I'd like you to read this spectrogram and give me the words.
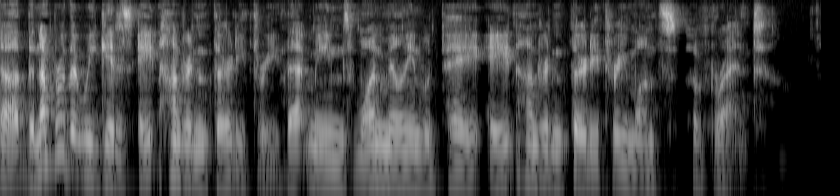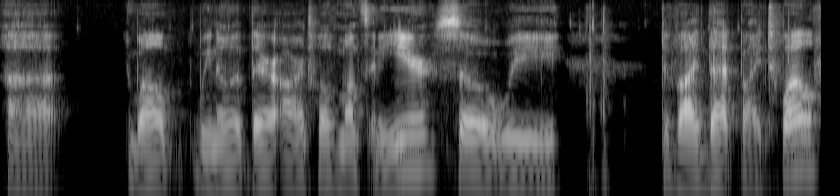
Uh, the number that we get is 833. That means 1 million would pay 833 months of rent. Uh, well, we know that there are 12 months in a year, so we divide that by 12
